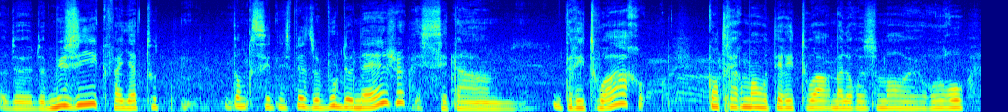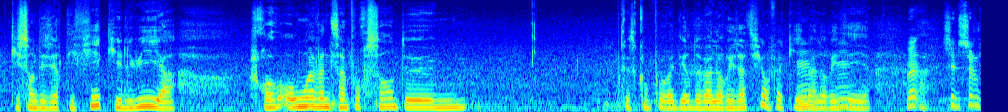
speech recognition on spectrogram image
de, de musique. Enfin, il y a tout. Donc c'est une espèce de boule de neige. C'est un territoire, contrairement aux territoires malheureusement euh, ruraux qui sont désertifiés, qui lui a, je crois, au moins 25% de qu'est-ce qu'on pourrait dire de valorisation, enfin qui est valorisé. Mmh, mmh. C'est le seul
